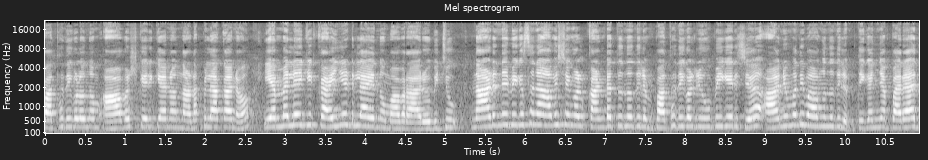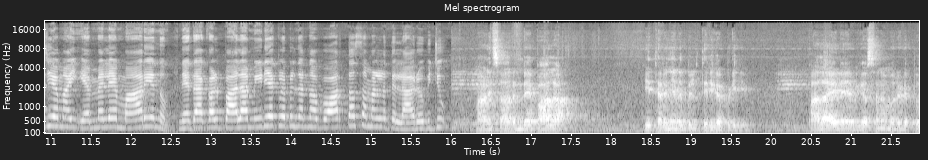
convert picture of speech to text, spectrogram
പദ്ധതികളൊന്നും ആവിഷ്കരിക്കാനോ നടപ്പിലാക്കാനോ എം എൽ എക്ക് കഴിഞ്ഞിട്ടില്ല എന്നും അവർ ആരോപിച്ചു. നാടിന്റെ വികസന ആവശ്യങ്ങൾ കണ്ടെത്തുന്നതിലും പദ്ധതികൾ രൂപീകരിച്ച് അനുമതി വാങ്ങുന്നതിലും തികഞ്ഞ പരാജയമായി എം എൽ എ മാറിയെന്നും നേതാക്കൾ പാല മീഡിയ ക്ലബിൽ നടന്ന വാർത്താ സമ്മേളനത്തിൽ ആരോപിച്ചു. പാല ഈ തെരഞ്ഞെടുപ്പിൽ തിരികെ പിടിക്കും. പാലായിലെ വികസന മുരടിപ്പ്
